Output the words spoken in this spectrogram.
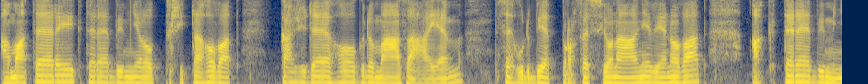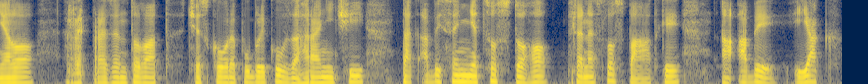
amatéry, které by mělo přitahovat každého, kdo má zájem se hudbě profesionálně věnovat a které by mělo reprezentovat Českou republiku v zahraničí, tak aby se něco z toho přeneslo zpátky a aby jak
